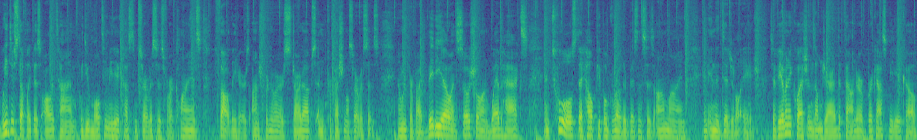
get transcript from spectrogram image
we do stuff like this all the time. We do multimedia custom services for our clients, thought leaders, entrepreneurs, startups, and professional services. And we provide video and social and web hacks and tools that help people grow their businesses online and in the digital age. So if you have any questions, I'm Jared, the founder of Brickhouse Media Co.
